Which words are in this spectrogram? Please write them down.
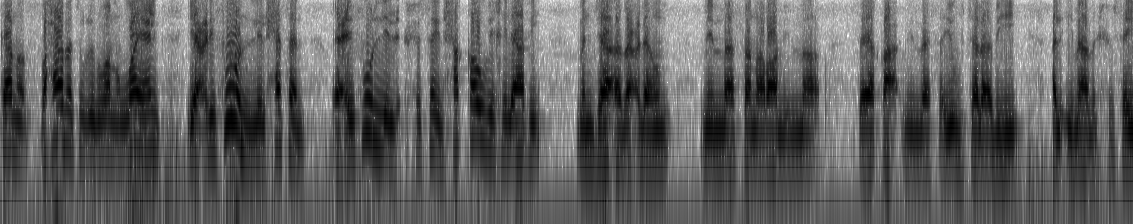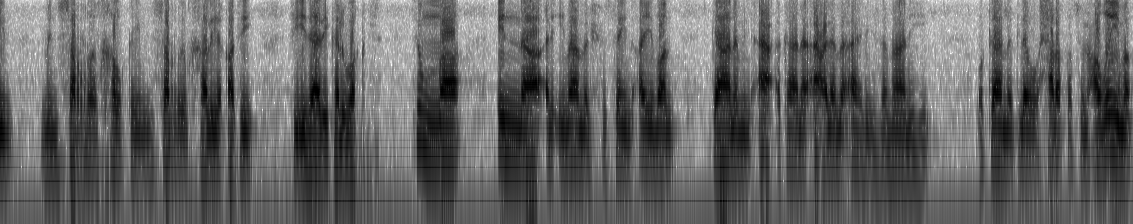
كان الصحابة رضوان الله عليهم يعرفون للحسن يعرفون للحسين حقه بخلاف من جاء بعدهم مما سنرى مما سيقع مما سيبتلى به الإمام الحسين من شر الخلق من شر الخليقة في ذلك الوقت. ثم إن الإمام الحسين أيضا كان من كان أعلم أهل زمانه وكانت له حلقة عظيمة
